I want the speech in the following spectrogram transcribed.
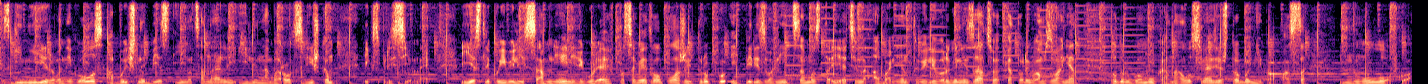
Сгенерированный голос обычно безэмоциональный или наоборот слишком экспрессивный. Если появились сомнения, Гуляев посоветовал положить трубку и перезвонить самостоятельно абоненту или в организацию, от которой вам звонят по другому каналу связи, чтобы не попасться на уловку.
